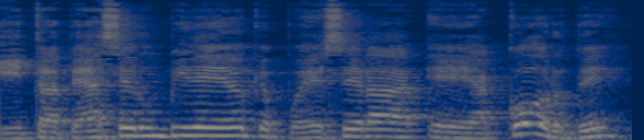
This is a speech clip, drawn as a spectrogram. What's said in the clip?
Y traté de hacer un video que puede ser eh, acorde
